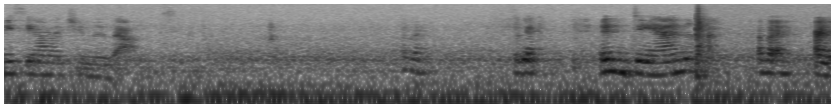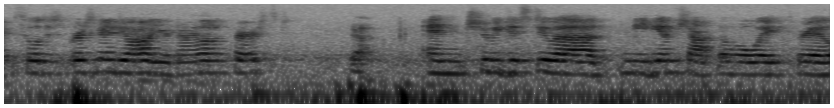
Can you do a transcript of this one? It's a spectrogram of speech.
Me see how much you move out. Okay. Okay. And Dan, okay. Alright, so we'll just, we're just gonna do all your dialogue first. Yeah. And should we just do a medium shot the whole way through?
